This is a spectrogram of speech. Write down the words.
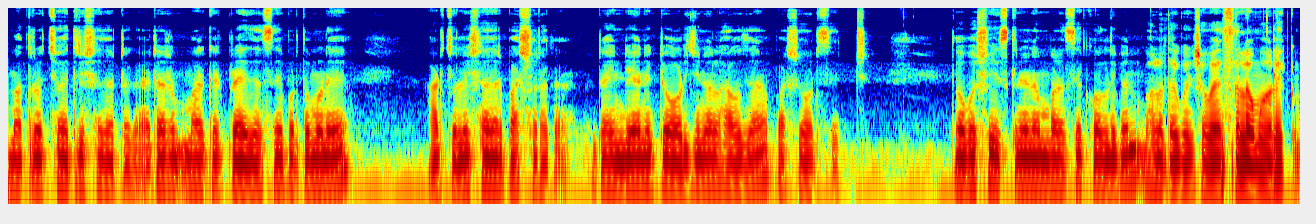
মাত্র ছয়ত্রিশ হাজার টাকা। এটার মার্কেট প্রাইস আছে বর্তমানে আটচল্লিশ হাজার পাঁচশো টাকা। এটা ইন্ডিয়ান একটি অরিজিনাল হাউজা পাঁচশো ওয়াট সেট তো অবশ্যই স্ক্রিনে নাম্বার আছে কল দিবেন। ভালো থাকবেন সবাই। আসসালামু আলাইকুম।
